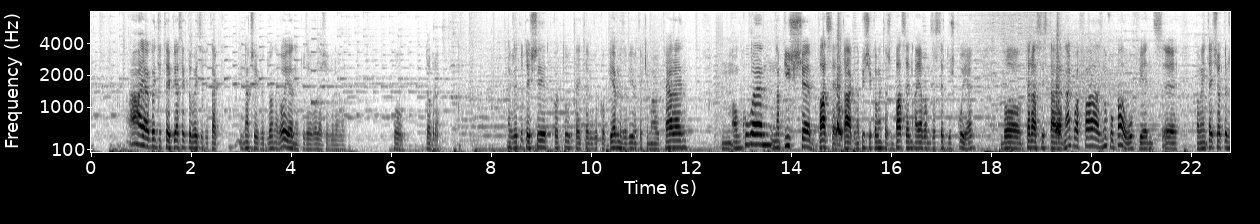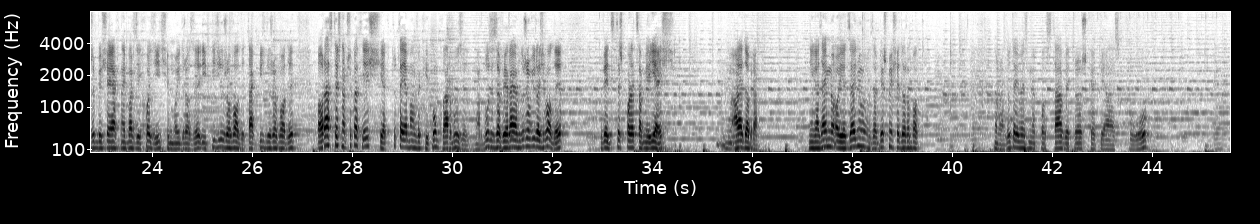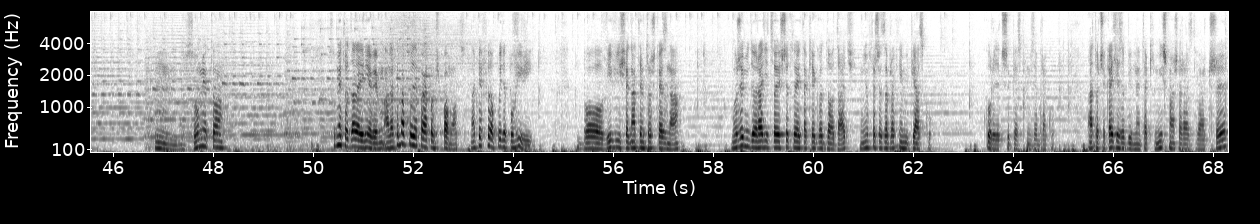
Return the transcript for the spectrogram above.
A jak będzie tutaj piasek, to będzie to tak inaczej wyglądać. O jeny, tutaj woda się wylewa. Wow, dobra. Także tutaj szybko, tutaj tak wykopiemy, zrobimy taki mały teren. Mm, Ogółem napiszcie basen, tak, napiszcie komentarz basen, a ja wam zaserduszkuję, bo teraz jest ta nagła fala znów upałów, więc y, pamiętajcie o tym, żeby się jak najbardziej chodzić, moi drodzy, i pić dużo wody, tak, pić dużo wody. Oraz też na przykład jeść, jak tutaj ja mam w ekwipunku arbuzy. Arbuzy zawierają dużą ilość wody, więc też polecam je jeść. Mm, Ale dobra, nie gadajmy o jedzeniu, zabierzmy się do roboty. Dobra, tutaj wezmę, postawię troszkę piasku. Hmm, w sumie to... W sumie to dalej nie wiem, ale chyba pójdę po jakąś pomoc. Najpierw chyba pójdę po Vivi. Bo Vivi się na tym troszkę zna. Może mi doradzi, co jeszcze tutaj takiego dodać. Mów to, że zabraknie mi piasku. Kurde, trzy piasku mi zabrakło. A to czekajcie, zrobimy taki miszmasz. Raz, dwa, trzy.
